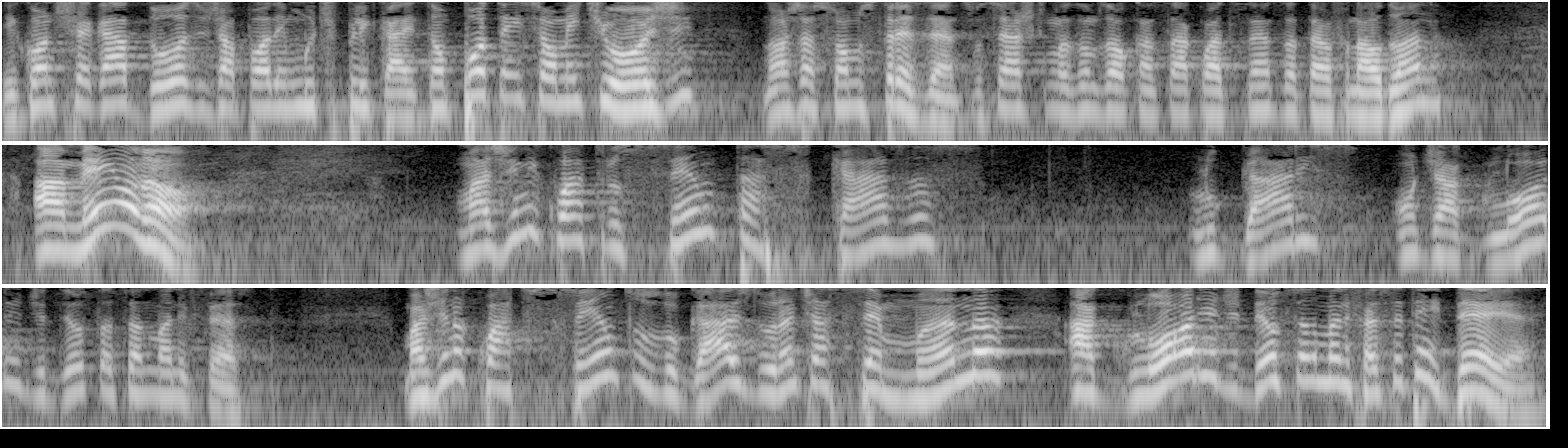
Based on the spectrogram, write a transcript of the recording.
E quando chegar a 12, já podem multiplicar. Então, potencialmente hoje, nós já somos 300. Você acha que nós vamos alcançar 400 até o final do ano? Amém ou não? Imagine 400 casas, lugares onde a glória de Deus está sendo manifesta. Imagina 400 lugares durante a semana, a glória de Deus sendo manifesta. Você tem ideia?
